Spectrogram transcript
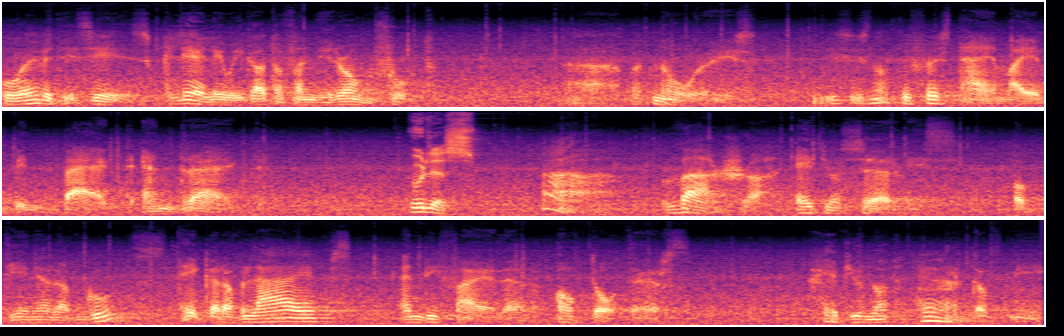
Whoever this is, clearly we got off on the wrong foot. Ah, but no worries. This is not the first time I have been bagged and dragged. Who this? Ah, Vasha, at your service. Obtainer of goods, taker of lives, and defiler of daughters. Have you not heard of me?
